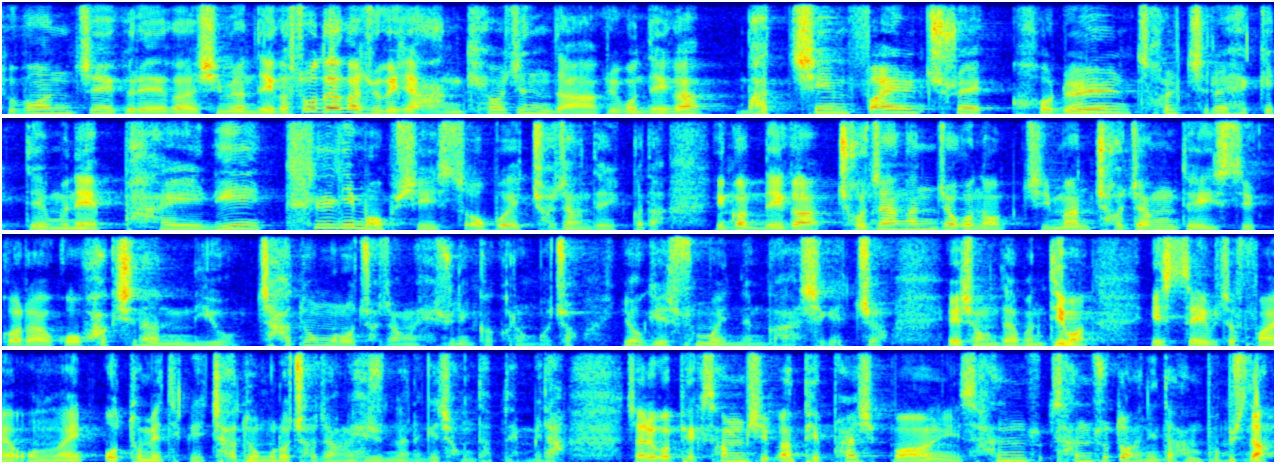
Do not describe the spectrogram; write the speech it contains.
두 번째 글에 가시면 내가 쏟아가지고 이제 안 켜진다. 그리고 내가 마침 File Tracker를 설치를 했기 때문에 파일이 틀림없이 서버에 저장돼 있 거다. 그러니까 내가 저장한 적은 없지만 저장돼 있을 거라고 확신하는 이유. 자동으로 저장을 해주니까 그런 거죠. 여기에 숨어 있는 거 아시겠죠? 예, 정답은 D번. It saves file online automatically. 자동으로 저장을 해준다는 게 정답됩니다. 자, 그리고 130, 아, 180번. 산수, 산수도 아니다. 한번 봅시다.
